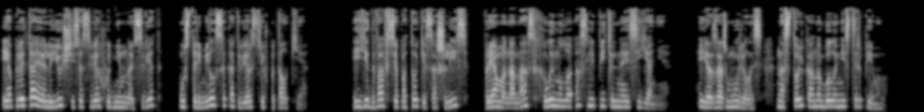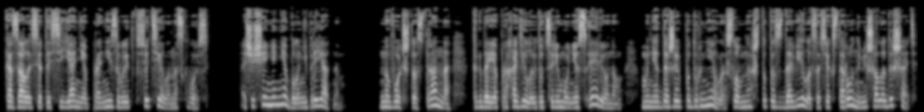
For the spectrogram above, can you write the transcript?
и оплетая льющийся сверху дневной свет, устремился к отверстию в потолке. И едва все потоки сошлись, прямо на нас хлынуло ослепительное сияние. Я зажмурилась, настолько оно было нестерпимым. Казалось, это сияние пронизывает все тело насквозь. Ощущение не было неприятным. Но вот что странно, когда я проходила эту церемонию с Эрионом, мне даже подурнело, словно что-то сдавило со всех сторон и мешало дышать.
